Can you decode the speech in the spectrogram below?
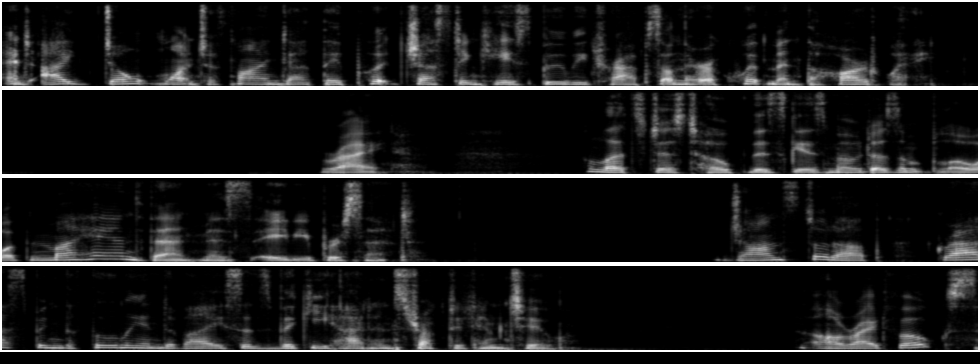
and I don't want to find out they put just in case booby traps on their equipment the hard way. Right. Let's just hope this gizmo doesn't blow up in my hand then, Miss 80%. John stood up, grasping the Thulian device as Vicky had instructed him to. All right, folks.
